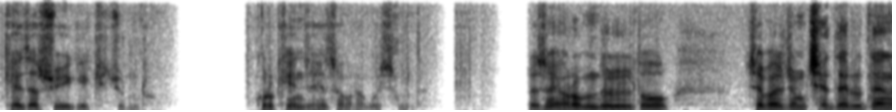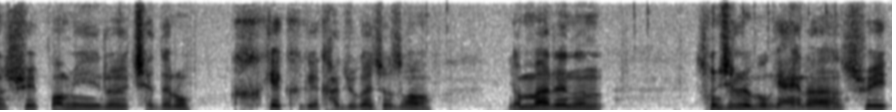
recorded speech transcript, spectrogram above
계좌 수익의 기준으로 그렇게 이제 해석을 하고 있습니다. 그래서 여러분들도 제발 좀 제대로 된 수익 범위를 제대로 크게 크게 가져가셔서 연말에는 손실을 보기 아니라 수익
